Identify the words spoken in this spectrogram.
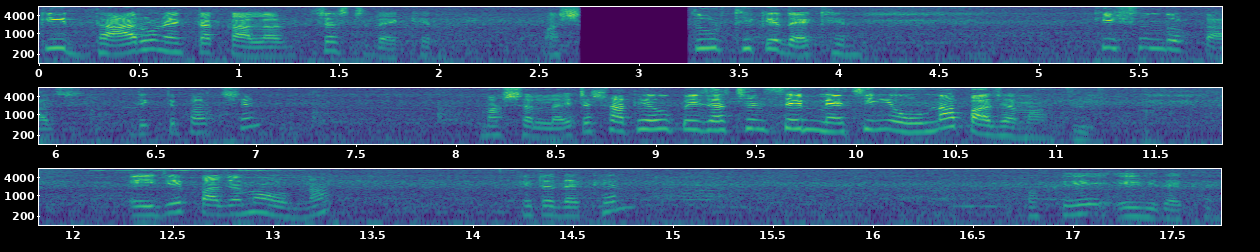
কি দারুণ একটা কালার জাস্ট দেখেন। দূর থেকে দেখেন কি সুন্দর কাজ দেখতে পাচ্ছেন? মাসাল্লাহ এটা সাথেও পেয়ে যাচ্ছেন সেম ম্যাচিংয়ে ওড়না পাজামা। এই যে পাজামা ওড়না এটা দেখেন। ওকে এই দেখেন।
